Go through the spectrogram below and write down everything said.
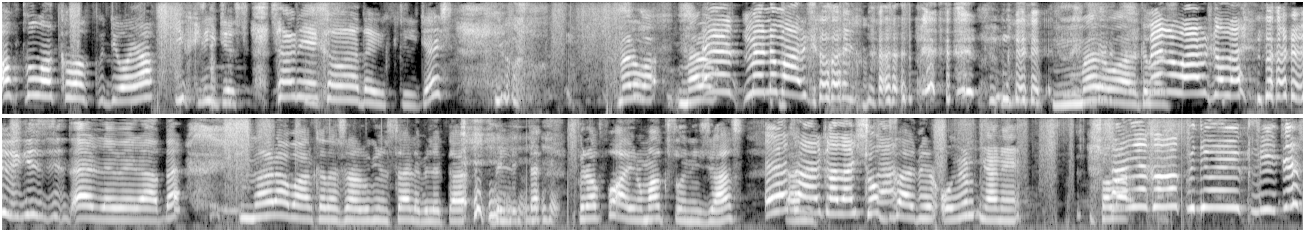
Abdullah Kavak videoya yükleyeceğiz. Saniye Kavak'a da yükleyeceğiz. Merhaba. Merhaba. Evet benim arkadaşlar. Merhaba arkadaşlar. Merhaba arkadaşlar. Bugün sizlerle beraber. Merhaba arkadaşlar. Bugün sizlerle birlikte birlikte Free Fire Max oynayacağız. Evet Yani arkadaşlar. Çok güzel bir oyun. Yani inşallah Saniye Kavak videoya yükleyeceğiz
